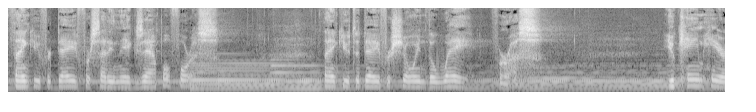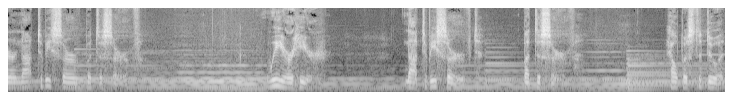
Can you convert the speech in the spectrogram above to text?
Thank you for Dave for setting the example for us. Thank you today for showing the way for us. You came here not to be served, but to serve. We are here not to be served, but to serve. Help us to do it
